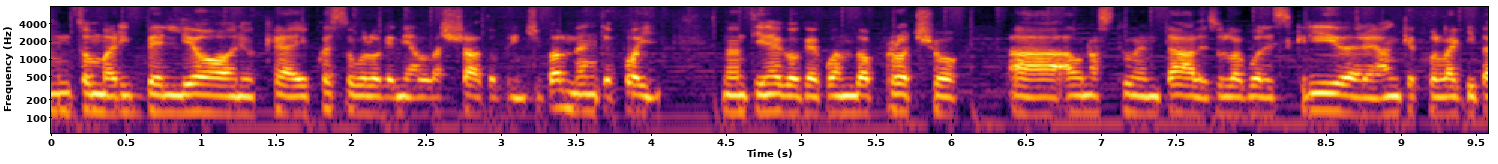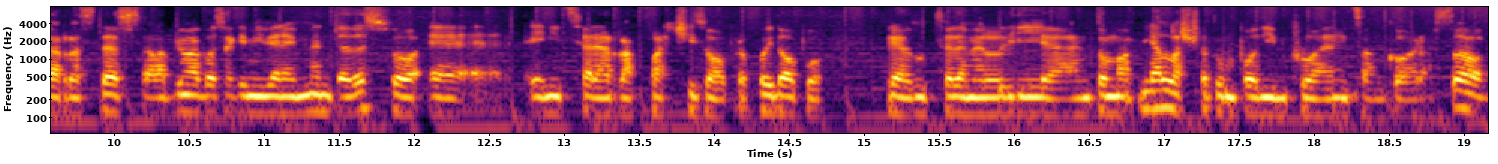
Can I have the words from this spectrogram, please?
insomma ribellione, ok? Questo è quello che mi ha lasciato principalmente. Poi non ti nego che quando approccio a, a una strumentale sulla quale scrivere, anche con la chitarra stessa, la prima cosa che mi viene in mente adesso è, è iniziare a rapparci sopra, poi dopo crea tutte le melodie, insomma mi ha lasciato un po' di influenza ancora. Sto,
